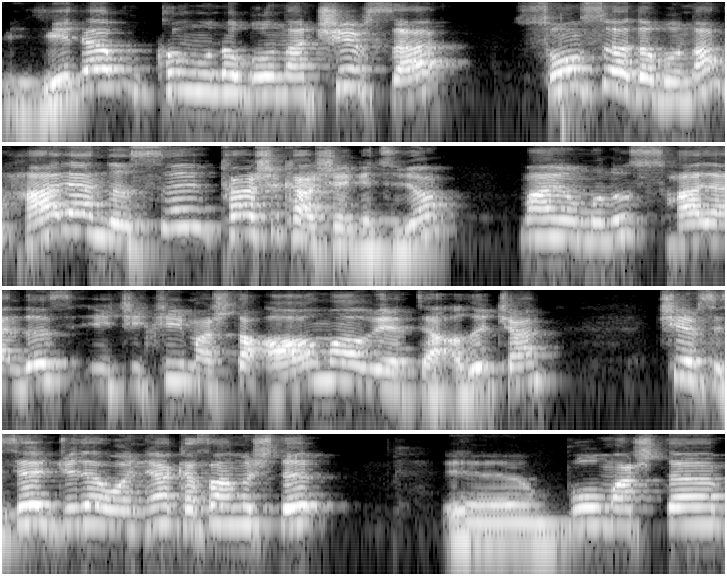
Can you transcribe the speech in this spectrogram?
lider konumunda bulunan Chiefs'a son sırada bulunan Highlanders'ı karşı karşıya getiriyor. Malumunuz Highlanders ilk iki maçta ağır mağlubiyette alırken Chiefs ise güle oynaya kazanmıştı. Ee, bu maçta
